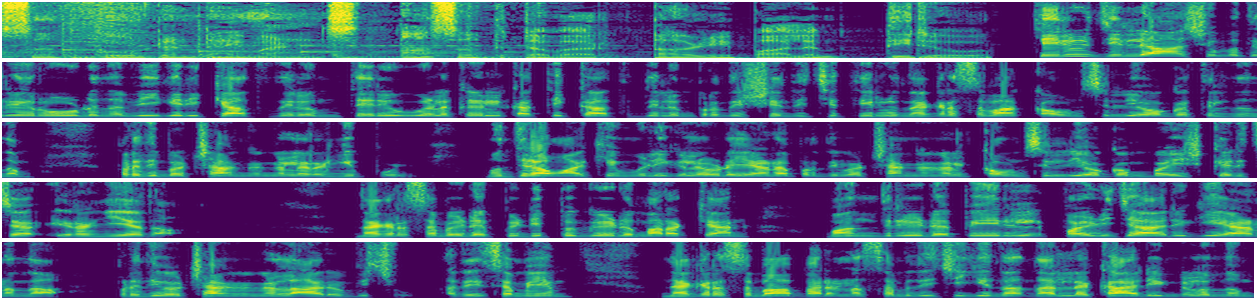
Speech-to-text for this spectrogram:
Azad golden diamonds Azad tower Thazhepalam Tirur Tirur ജില്ലാ ആശുപത്രി റോഡ് നവീകരിക്കാത്തതിലും തെരുവ് വിളക്കുകൾ കത്തിക്കാത്തതിലും പ്രതിഷേധിച്ച് തിരൂർ നഗരസഭാ കൗൺസിൽ യോഗത്തിൽ നിന്നും പ്രതിപക്ഷാംഗങ്ങൾ ഇറങ്ങിപ്പോയി. മുദ്രാവാക്യം വിളികളോടെയാണ് പ്രതിപക്ഷാംഗങ്ങൾ കൗൺസിൽ യോഗം ബഹിഷ്കരിച്ച് ഇറങ്ങിയത്. നഗരസഭയുടെ പിടിപ്പുകേട് മറയ്ക്കാൻ മന്ത്രിയുടെ പേരിൽ പഴിചാരുകയാണെന്ന് പ്രതിപക്ഷാംഗങ്ങൾ ആരോപിച്ചു. അതേസമയം നഗരസഭ ഭരണസമിതി ചെയ്യുന്ന നല്ല കാര്യങ്ങളൊന്നും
